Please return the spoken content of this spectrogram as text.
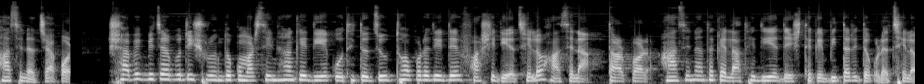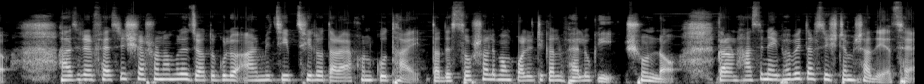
হাসিনার চাকর। সাবেক বিচারপতি সুরেন্দ্র কুমার সিনহাকে দিয়ে কথিত যুদ্ধ অপরাধীদের ফাঁসি দিয়েছিল হাসিনা। তারপর হাসিনা তাকে লাথি দিয়ে দেশ থেকে বিতাড়িত করেছিল। হাসিনার ফ্যাসিস্ট শাসন আমলে যতগুলো আর্মি চিফ ছিল, তারা এখন কোথায়? তাদের সোশ্যাল এবং পলিটিক্যাল ভ্যালু কি? শূন্য। কারণ হাসিনা এইভাবেই তার সিস্টেম সাজিয়েছে।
